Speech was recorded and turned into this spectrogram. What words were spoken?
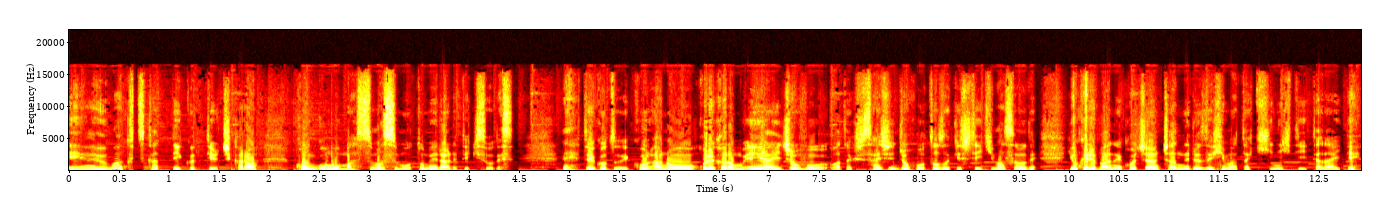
AI をうまく使っていくっていう力は今後もますます求められてきそうです。ね、ということでこ、あのー、これからも AI 情報、私最新情報をお届けしていきますので、よければね、こちらのチャンネルぜひまた聞きに来ていただいて、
